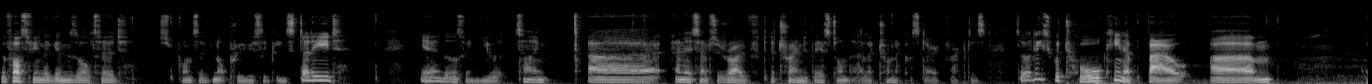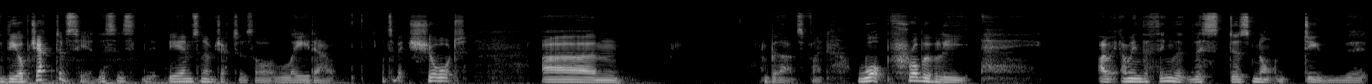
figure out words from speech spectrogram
The phosphine ligands altered ones have not previously been studied. Yeah, those were new at the time. Uh, and attempt to derive a trend based on electronic steric factors. So at least we're talking about um, the objectives here. This is the, aims and objectives are laid out. It's a bit short, um, but that's fine. What probably, I mean, I mean, the thing that this does not do that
